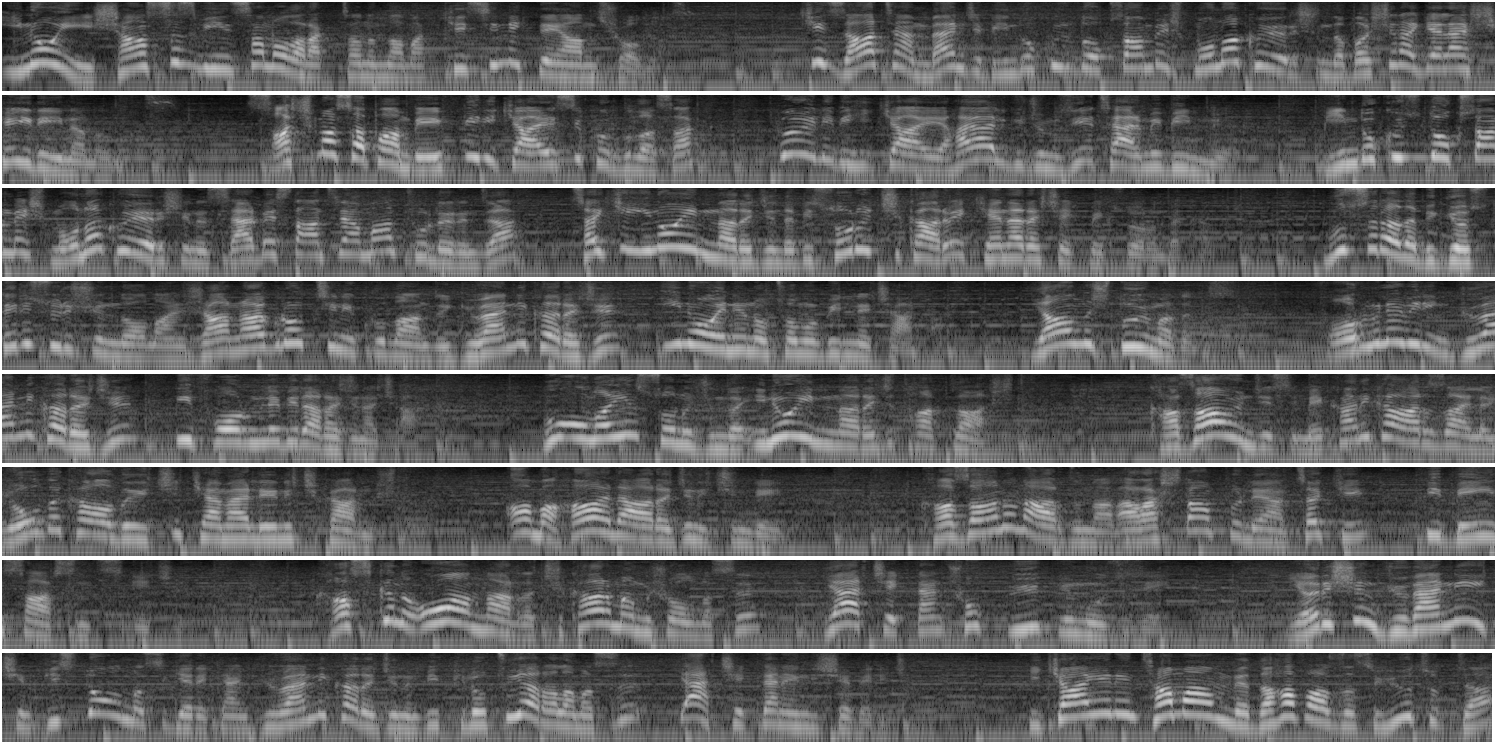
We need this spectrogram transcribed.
Inoi'yi şanssız bir insan olarak tanımlamak kesinlikle yanlış olmaz. Ki zaten bence 1995 Monaco yarışında başına gelen şey de inanılmaz. Saçma sapan bir F1 hikayesi kurgulasak, böyle bir hikayeye hayal gücümüz yeter mi bilmiyorum. 1995 Monaco yarışının serbest antrenman turlarında Taki Inoi'nin aracında bir sorun çıkar ve kenara çekmek zorunda kalır. Bu sırada bir gösteri sürüşünde olan Jean Ragrotti'nin kullandığı güvenlik aracı Inoi'nin otomobiline çarpar. Yanlış duymadınız. Formula 1'in güvenlik aracı bir Formula 1 aracına çarpar. Bu olayın sonucunda Inoi'nin aracı takla açtı. Kaza öncesi mekanik arızayla yolda kaldığı için kemerlerini çıkarmıştı. Ama hala aracın içindeydi. Kazanın ardından araçtan fırlayan Taki bir beyin sarsıntısı geçirdi. Kaskını o anlarda çıkarmamış olması gerçekten çok büyük bir mucizeydi. Yarışın güvenliği için pistte olması gereken güvenlik aracının bir pilotu yaralaması gerçekten endişe verici. Hikayenin tamamı ve daha fazlası YouTube'da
